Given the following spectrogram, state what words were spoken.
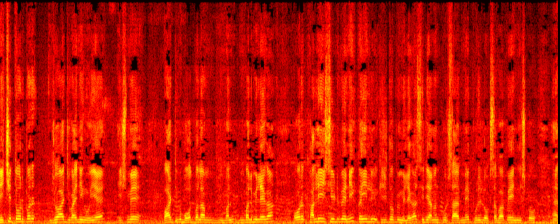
निश्चित तौर पर जो आज ज्वाइनिंग हुई है इसमें पार्टी को बहुत बड़ा बल, बल मिलेगा और खाली इस सीट पे नहीं कई सीटों पे मिलेगा श्री आनंदपुर साहब में पूरी लोकसभा पे इन इसको अ,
